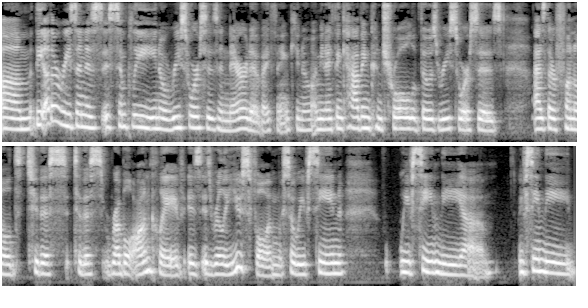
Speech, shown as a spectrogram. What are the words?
Um, the other reason is is simply you know resources and narrative. I think you know I mean I think having control of those resources as they're funneled to this to this rebel enclave is is really useful. And so we've seen we've seen the uh, we've seen the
